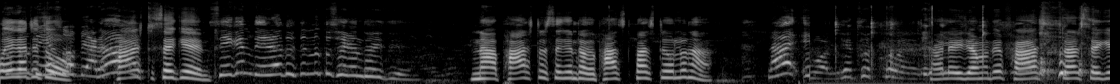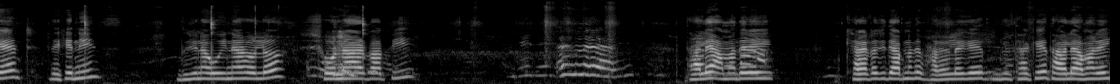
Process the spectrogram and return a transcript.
হয়ে গেছে তো। ফার্স্ট সেকেন্ড সেকেন্ড এরা দুজন তো সেকেন্ড হয়েছে। না ফার্স্ট আর সেকেন্ড হবে। ফার্স্ট ফার্স্টে হলো না? তাহলে এই যে আমাদের ফার্স্ট আর সেকেন্ড দেখে নিন। দুজনে উইনার হলো সোনা আর বাপি। তাহলে আমাদের এই খেলাটা যদি আপনাদের ভালো লেগে থাকে তাহলে আমার এই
